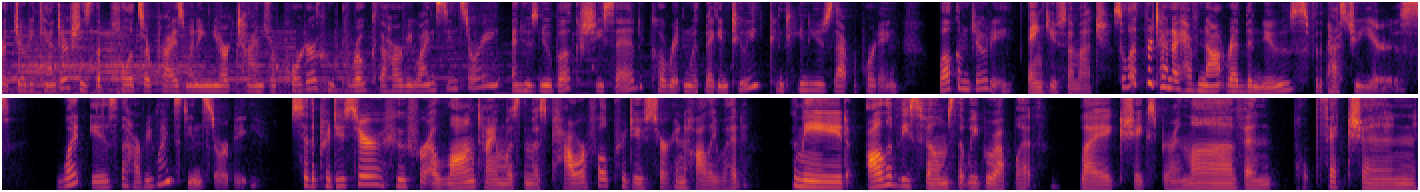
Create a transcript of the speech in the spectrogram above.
With Jodi Kantor. She's the Pulitzer Prize winning New York Times reporter who broke the Harvey Weinstein story and whose new book, She Said, co written with Megan Twohey, continues that reporting. Welcome, Jodi. Thank you so much. So let's pretend I have not read the news for the past two years. What is the Harvey Weinstein story? So, the producer who for a long time was the most powerful producer in Hollywood, who made all of these films that we grew up with, like Shakespeare in Love and Pulp Fiction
